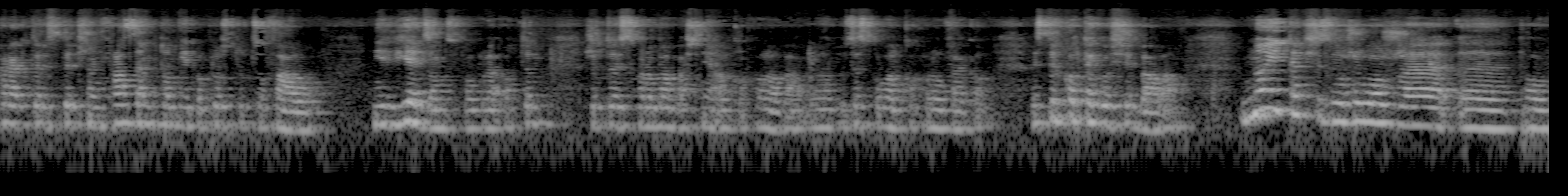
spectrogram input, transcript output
charakterystycznym fasem, to mnie po prostu cofało. Nie wiedząc w ogóle o tym, że to jest choroba właśnie alkoholowa, e, zespołu alkoholowego. Więc tylko tego się bałam. No i tak się złożyło, że e, po,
